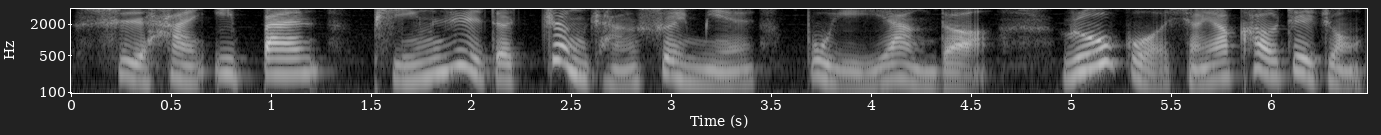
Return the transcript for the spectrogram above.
是和一般。平日的正常睡眠不一样的，如果想要靠这种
